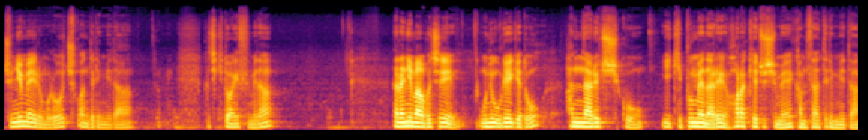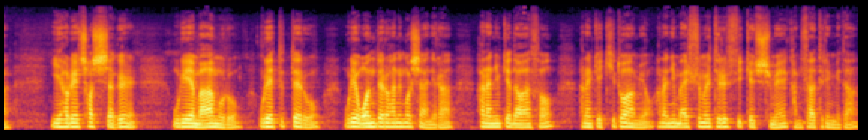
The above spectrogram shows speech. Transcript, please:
주님의 이름으로 축원드립니다. 같이 기도하겠습니다. 하나님 아버지 오늘 우리에게도 한 날을 주시고 이 기쁨의 날을 허락해 주심에 감사드립니다. 이 하루의 첫 시작을 우리의 마음으로 우리의 뜻대로 우리의 원대로 하는 것이 아니라 하나님께 나와서 하나님께 기도하며 하나님 말씀을 들을 수 있게 해주심에 감사드립니다.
